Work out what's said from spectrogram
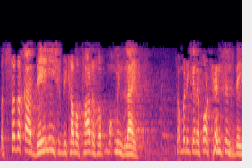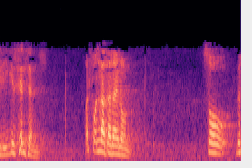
But sadaqah daily should become a part of a mu'min's life. Somebody can afford 10 cents daily, he gives 10 cents. But for Allah Ta'ala alone. So, the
